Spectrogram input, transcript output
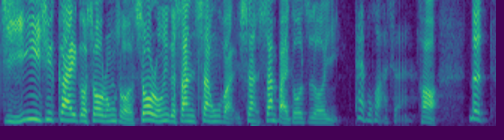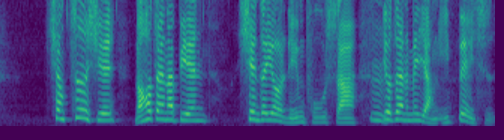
几亿去盖一个收容所，收容一个三三五百三三百多只而已，太不划算。哈，那像这些，然后在那边。现在又零扑杀，又在那边养一辈子，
